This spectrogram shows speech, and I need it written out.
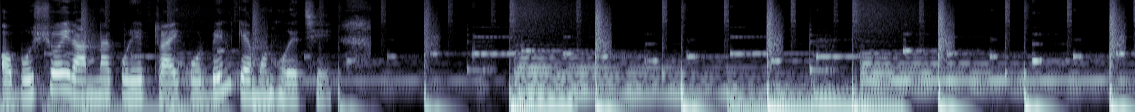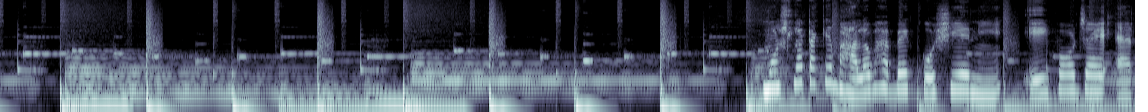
অবশ্যই রান্না করে ট্রাই করবেন কেমন হয়েছে। মশলাটাকে ভালোভাবে কষিয়ে নিয়ে এই পর্যায়ে অ্যাড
